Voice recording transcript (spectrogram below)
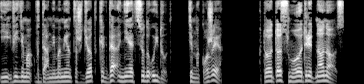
и, видимо, в данный момент ждет, когда они отсюда уйдут. Темнокожие? «Кто-то смотрит на нас!»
